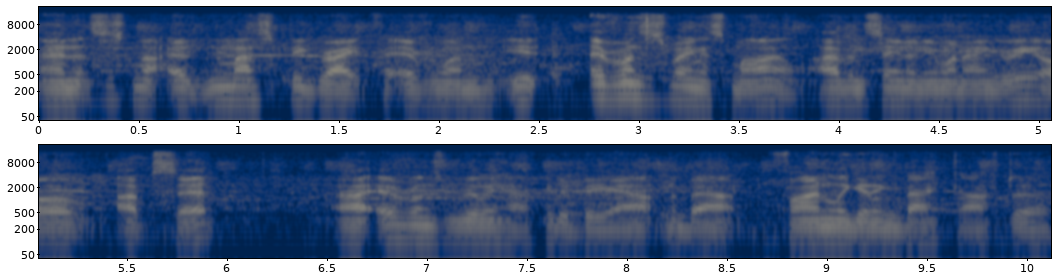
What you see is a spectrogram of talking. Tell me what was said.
and it's just not. It must be great for everyone. It, everyone's just wearing a smile. I haven't seen anyone angry or upset. Uh, everyone's really happy to be out and about. Finally getting back after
